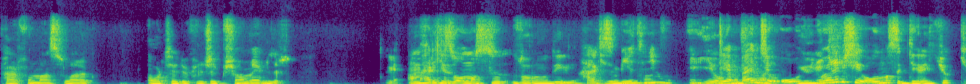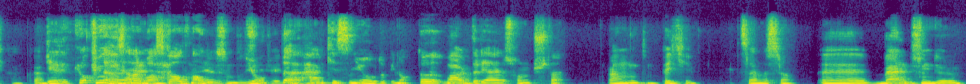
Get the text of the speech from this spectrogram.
performans olarak ortaya dökülecek bir şey olmayabilir. Ya Ama herkes olması zorunlu değil ya. Herkesin bir yeteneği iyi olmuş Ya bence o unique böyle bir şey olması gerek yok ki kanka. gerek yok Çünkü da insanlar yani- baskı altına alıyorsun bu Yok düşünceyle. da herkesin iyi olduğu bir nokta vardır yani sonuçta. Anladım. Peki. Sen de sıra. Ee, ben şunu diyorum.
